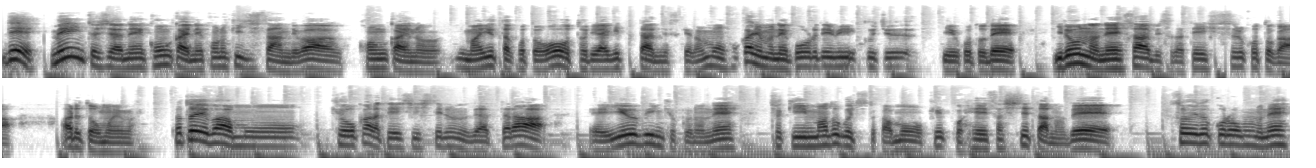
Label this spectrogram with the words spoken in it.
で、メインとしてはね、今回ね、この記事さんでは、今回の今言ったことを取り上げてたんですけども、他にもね、ゴールデンウィーク中っていうことで、いろんなね、サービスが停止することがあると思います。例えば、もう、今日から停止してるのであったら、えー、郵便局のね、貯金窓口とかも結構閉鎖してたので、そういうところもね、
